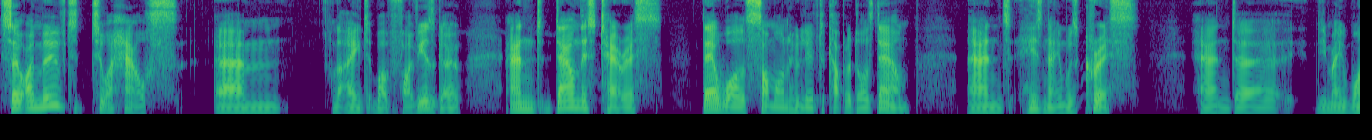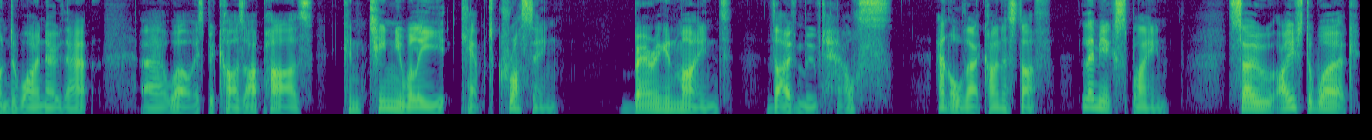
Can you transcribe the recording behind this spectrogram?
So I moved to a house um, I well five years ago, and down this terrace there was someone who lived a couple of doors down, and his name was Chris. And uh, you may wonder why I know that. Uh, well, it's because our paths continually kept crossing, bearing in mind that I've moved house and all that kind of stuff. Let me explain. So I used to work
